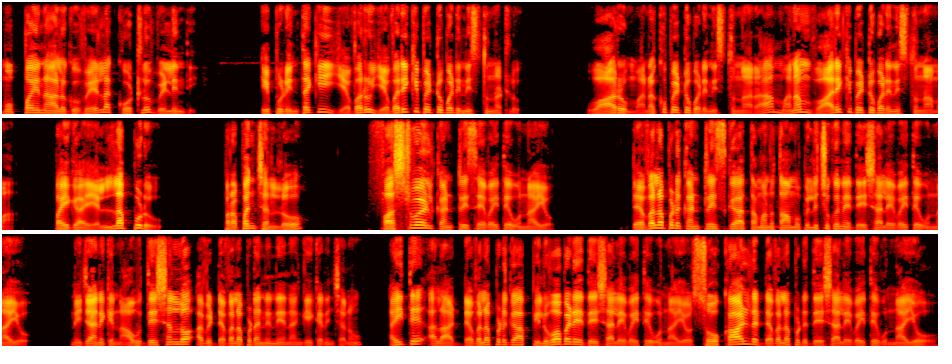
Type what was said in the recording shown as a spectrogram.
ముప్పై నాలుగు వేల కోట్లు వెళ్ళింది. ఇప్పుడింతకీ ఎవరు ఎవరికి పెట్టుబడినిస్తున్నట్లు? వారు మనకు పెట్టుబడినిస్తున్నారా? మనం వారికి పెట్టుబడినిస్తున్నామా? పైగా ఎల్లప్పుడూ ప్రపంచంలో ఫస్ట్ వరల్డ్ కంట్రీస్ ఏవైతే ఉన్నాయో డెవలప్డ్ కంట్రీస్గా తమను తాము పిలుచుకునే దేశాలేవైతే ఉన్నాయో నిజానికి నా ఉద్దేశంలో అవి డెవలప్డ్ అని నేను అంగీకరించను. అయితే అలా డెవలప్డ్గా పిలువబడే దేశాలేవైతే ఉన్నాయో సోకాల్డ్ డెవలప్డ్ దేశాలేవైతే ఉన్నాయో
